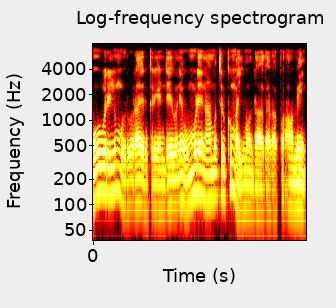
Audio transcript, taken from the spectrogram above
மூவரிலும் ஒருவராய் இருக்கிற என் தேவனே உம்முடைய நாமத்திற்கும் மையம் உண்டாவதாக ஆமீன்.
